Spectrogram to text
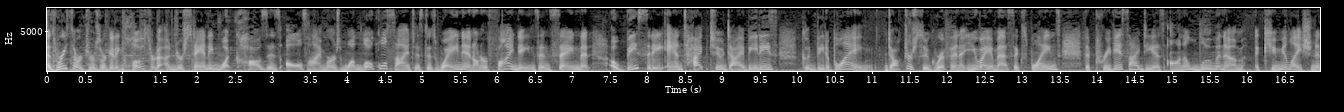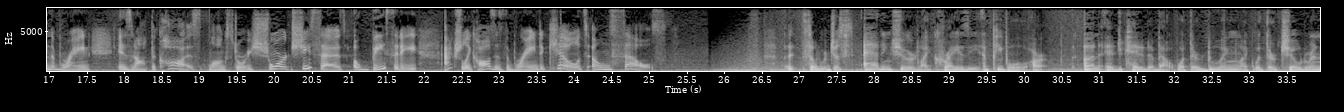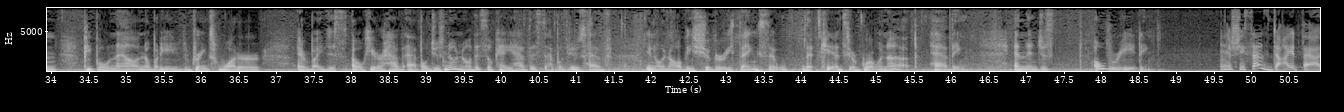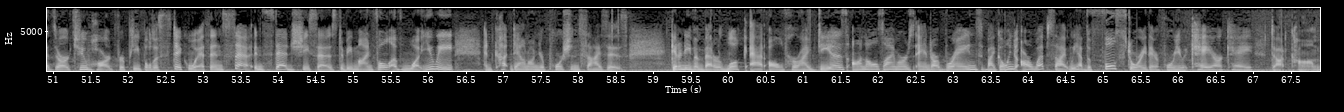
As researchers are getting closer to understanding what causes Alzheimer's, one local scientist is weighing in on her findings and saying that obesity and type 2 diabetes could be to blame. Dr. Sue Griffin at UAMS explains that previous ideas on aluminum accumulation in the brain is not the cause. Long story short, she says obesity actually causes the brain to kill its own cells so we're just adding sugar like crazy, and people are uneducated about what they're doing, like with their children. People now, nobody drinks water. Everybody just, oh, here, have apple juice. No, no, this is okay. Have this apple juice. Have, you know, and all these sugary things that that kids are growing up having, and then just overeating. She says diet fads are too hard for people to stick with. Instead, she says to be mindful of what you eat and cut down on your portion sizes. Get an even better look at all of her ideas on Alzheimer's and our brains by going to our website. We have the full story there for you at kark.com.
